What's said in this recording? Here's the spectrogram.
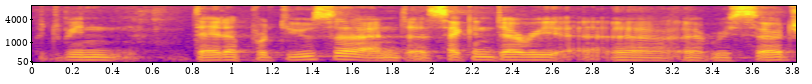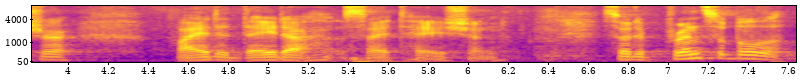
between data producer and a secondary uh, researcher by the data citation. So the principle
